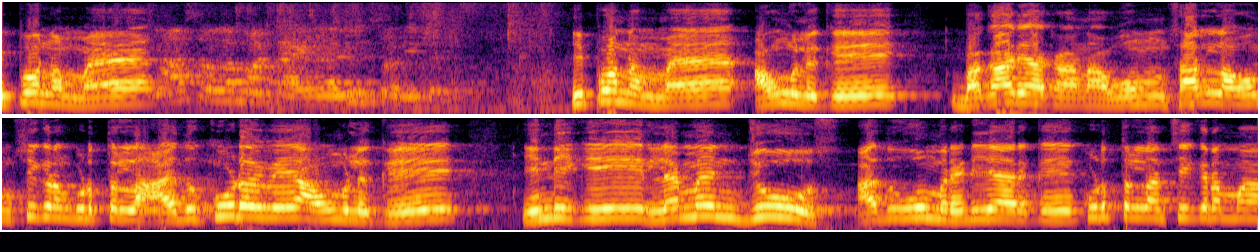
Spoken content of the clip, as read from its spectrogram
இப்போ நம்ம இப்போ நம்ம அவங்களுக்கு பகாரியா கானாவும் சல்லாவும் சீக்கிரம் கொடுத்துடலாம். அது கூடவே அவங்களுக்கு இன்னைக்கு லெமன் ஜூஸ் அதுவும் ரெடியா இருக்கு. கொடுத்துடலாம் சீக்கிரமா.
